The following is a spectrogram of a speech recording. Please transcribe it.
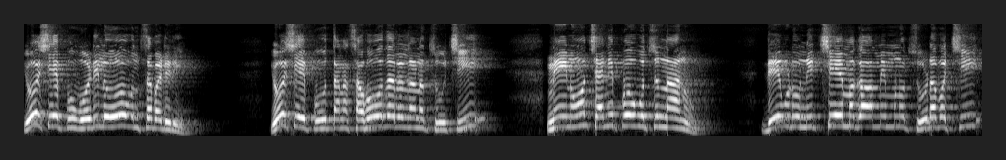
యోసేపు ఒడిలో ఉంచబడిరి. యోసేపు తన సహోదరులను చూచి నేను చనిపోవచ్చున్నాను. దేవుడు నిశ్చయముగా మిమ్మను చూడవచ్చి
